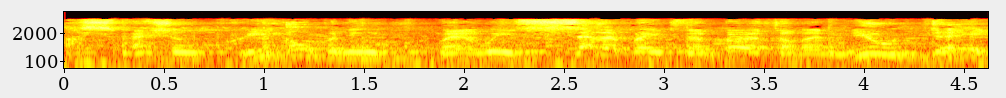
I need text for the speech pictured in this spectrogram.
A special pre-opening where we celebrate the birth of a new day.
